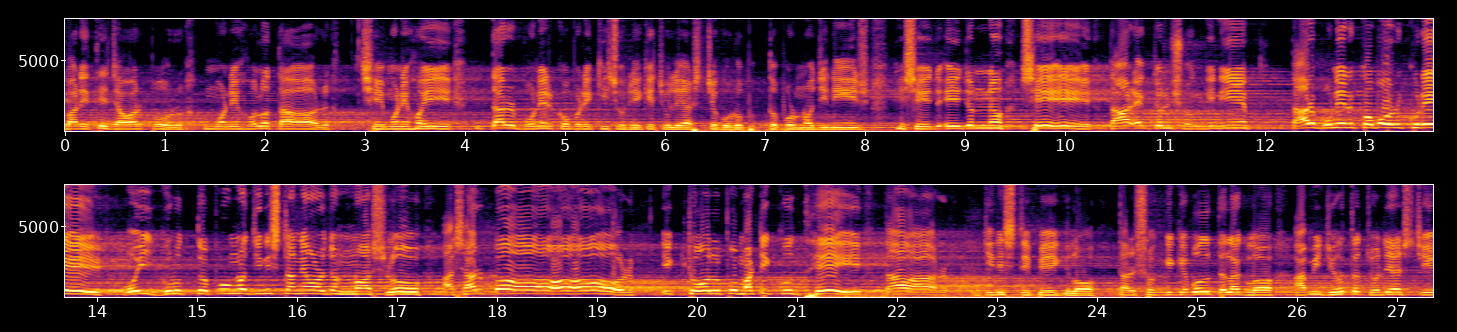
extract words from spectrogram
বাড়িতে যাওয়ার পর মনে হলো তার, সে মনে হয় তার বোনের কবরে কিছু রেখে চলে আসছে গুরুত্বপূর্ণ জিনিস। সে এই জন্য সে তার একজন সঙ্গী নিয়ে তার বোনের কবর খুঁড়ে ওই গুরুত্বপূর্ণ জিনিসটা নেওয়ার জন্য আসলো। আসার পর একটু অল্প মাটি কুদ্ধে তার জিনিসটি পেয়ে গেল। তার সঙ্গীকে বলতে লাগল, আমি যেহেতু চলে আসছি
